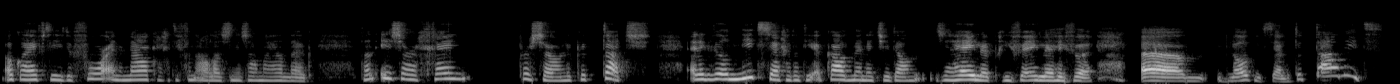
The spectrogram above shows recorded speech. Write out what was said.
ook al heeft hij de voor en de na, krijgt hij van alles en is allemaal heel leuk. Dan is er geen persoonlijke touch. En ik wil niet zeggen dat die accountmanager dan zijn hele privéleven um, bloot moet stellen. Totaal niet.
